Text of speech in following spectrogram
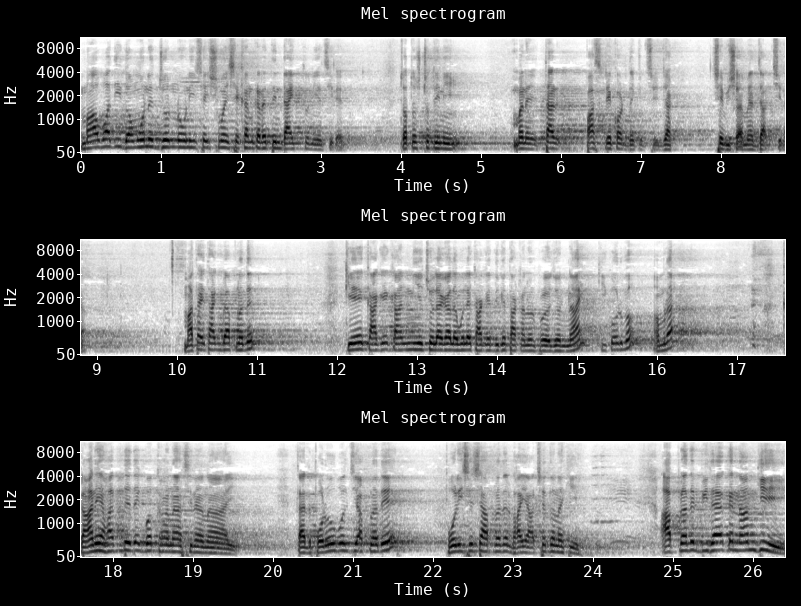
মাওবাদী দমনের জন্য উনি সেই সময় সেখানকার তিনি দায়িত্ব নিয়েছিলেন। যথেষ্ট তিনি মানে তার পাস রেকর্ড দেখেছি, যাক, সে বিষয়ে আমি আর যাচ্ছি না। মাথায় থাকবে আপনাদের? কে কাকে কান নিয়ে চলে গেল বলে কাকের দিকে তাকানোর প্রয়োজন নাই? কি করব আমরা? কানে হাত দিয়ে দেখব কান আছে না নাই। তারপরেও বলছি আপনাদের, পরিশেষে আপনাদের ভাই আছে তো নাকি? আপনাদের বিধায়কের নাম কি?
